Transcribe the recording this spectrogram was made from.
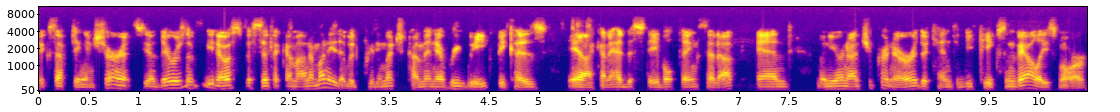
accepting insurance, you know, there was a, you know, a specific amount of money that would pretty much come in every week because, you know, I kind of had this stable thing set up. And when you're an entrepreneur, there tend to be peaks and valleys more.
